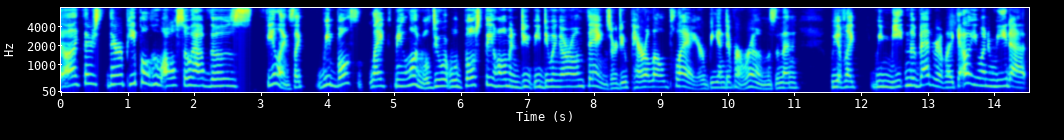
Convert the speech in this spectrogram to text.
like there's, there are people who also have those feelings. Like we both like being alone. We'll do it. We'll both be home and do, be doing our own things or do parallel play or be in different rooms. And then we have like, we meet in the bedroom, like, oh, you want to meet at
